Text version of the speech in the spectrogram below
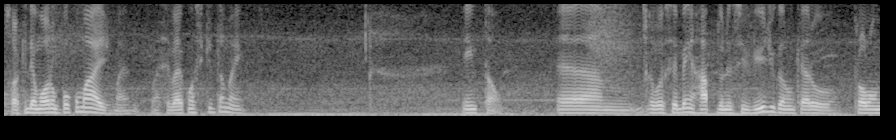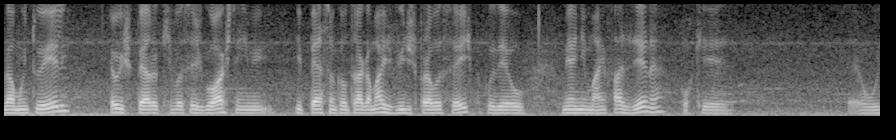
Só que demora um pouco mais, mas você vai conseguir também. Então, é, eu vou ser bem rápido nesse vídeo, que eu não quero prolongar muito ele. Eu espero que vocês gostem e, e peçam que eu traga mais vídeos para vocês, para poder eu me animar em fazer, né? Porque é, o,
